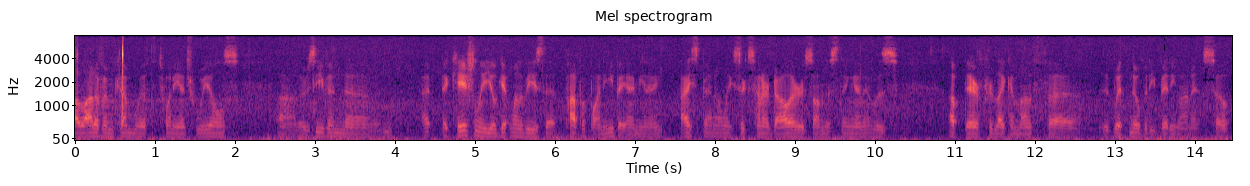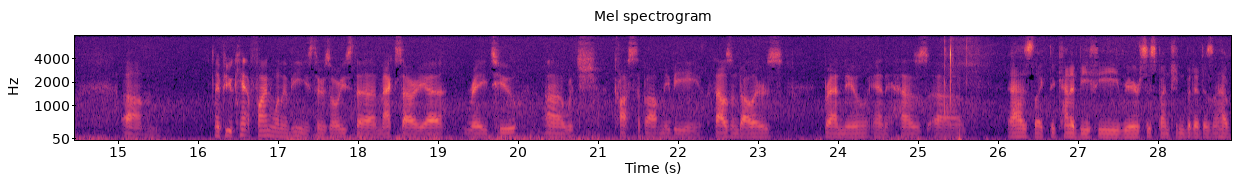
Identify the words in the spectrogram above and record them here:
A lot of them come with 20 inch wheels. Uh, there's even uh, occasionally you'll get one of these that pop up on eBay. I mean, I, I spent only $600 on this thing and it was up there for like a month uh, with nobody bidding on it. So. Um, if you can't find one of these, there's always the Maxaria Ray 2, uh, which costs about maybe thousand dollars, brand new, and it has uh, it has like the kind of beefy rear suspension, but it doesn't have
